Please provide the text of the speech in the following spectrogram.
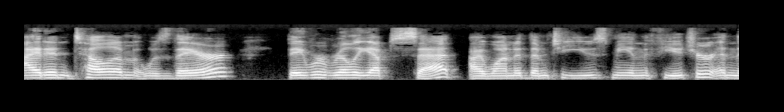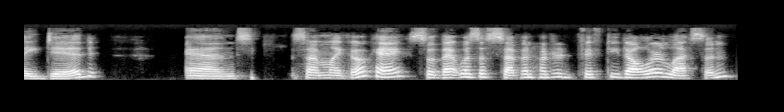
I didn't tell them it was there. They were really upset. I wanted them to use me in the future, and they did. And so I'm like, okay, so that was a $750 lesson.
